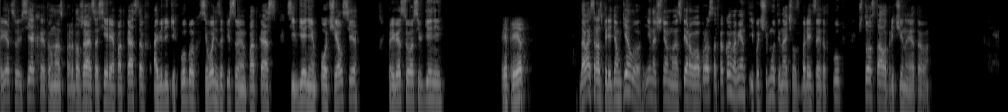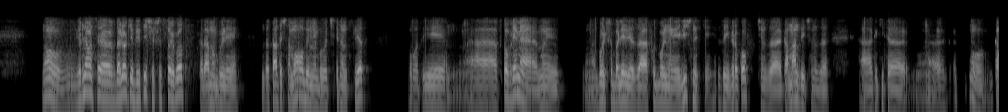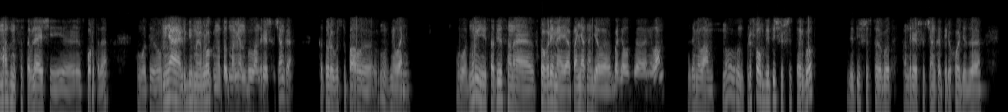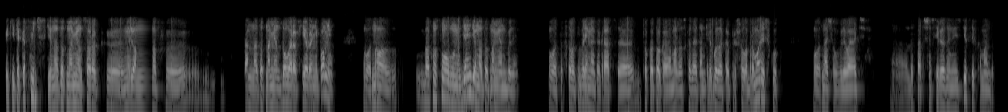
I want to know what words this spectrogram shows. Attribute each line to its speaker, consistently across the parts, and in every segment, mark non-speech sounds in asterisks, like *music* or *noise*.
Speaker 1: Приветствую всех. Это у нас продолжается серия подкастов о великих клубах. Сегодня записываем подкаст с Евгением о Челси. Приветствую вас, Евгений.
Speaker 2: Привет, привет.
Speaker 1: Давай сразу перейдем к делу и начнем э, с первого вопроса. В какой момент и почему ты начал болеть за этот клуб? Что стало причиной этого?
Speaker 2: Ну, вернемся в далекий 2006 год, когда мы были достаточно молоды, мне было 14 лет. Вот, и э, в то время мы больше болели за футбольные личности, за игроков, чем за команды, чем за э, какие-то э, ну, командные составляющие э, спорта, да. Вот, и у меня любимый игрок на тот момент был Андрей Шевченко, который выступал э, ну, в Милане. Вот, ну и, соответственно, в то время я, понятное дело, болел за Милан, за Милан. Ну, пришел 2006 год, 2006 год Андрей Шевченко переходит за какие-то космические на тот момент 40 э, миллионов, э, там на тот момент долларов, евро, не помню. Вот, но баснословные деньги на тот момент были. Вот, в то время как раз э, только-только, можно сказать, там три года, как пришел Абрамович в клуб, вот, начал вливать достаточно серьезные инвестиции в команду.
